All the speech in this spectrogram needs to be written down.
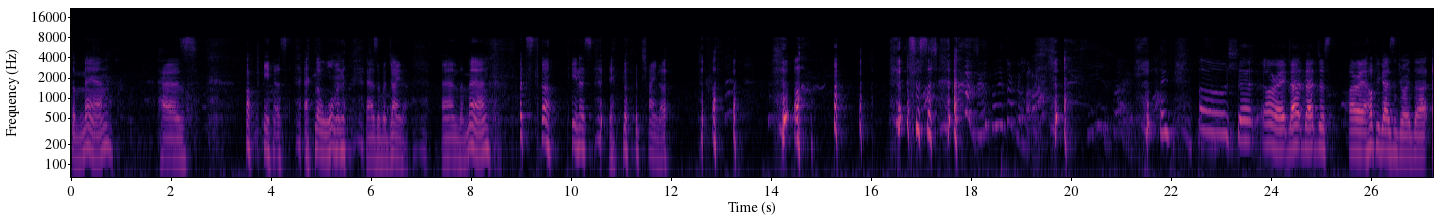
the man has a penis and the woman has a vagina. And the man puts the penis in the vagina. this is such. oh shit! All right, that that just. All right, I hope you guys enjoyed that.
